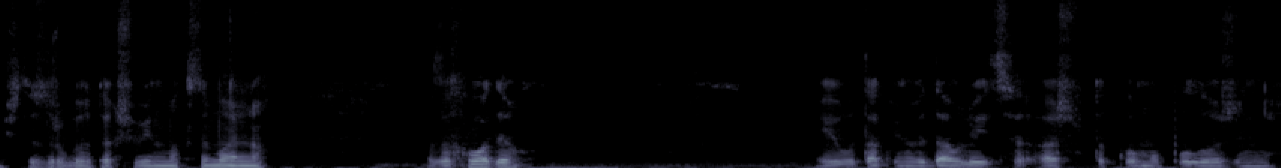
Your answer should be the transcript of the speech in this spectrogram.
Бачите, зробив так, що він максимально заходив. І отак він видавлюється аж в такому положенні.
